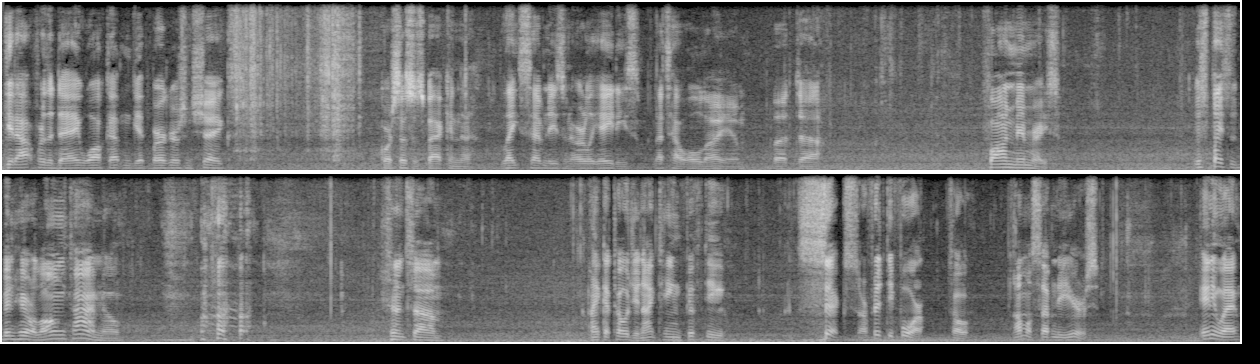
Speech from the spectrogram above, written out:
get out for the day, walk up and get burgers and shakes. Of course, this was back in the late 70s and early 80s. That's how old I am. But, uh, fond memories. This place has been here a long time, though. Since, um, I think I told you, 1956 or 54. So, almost 70 years. Anyway,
